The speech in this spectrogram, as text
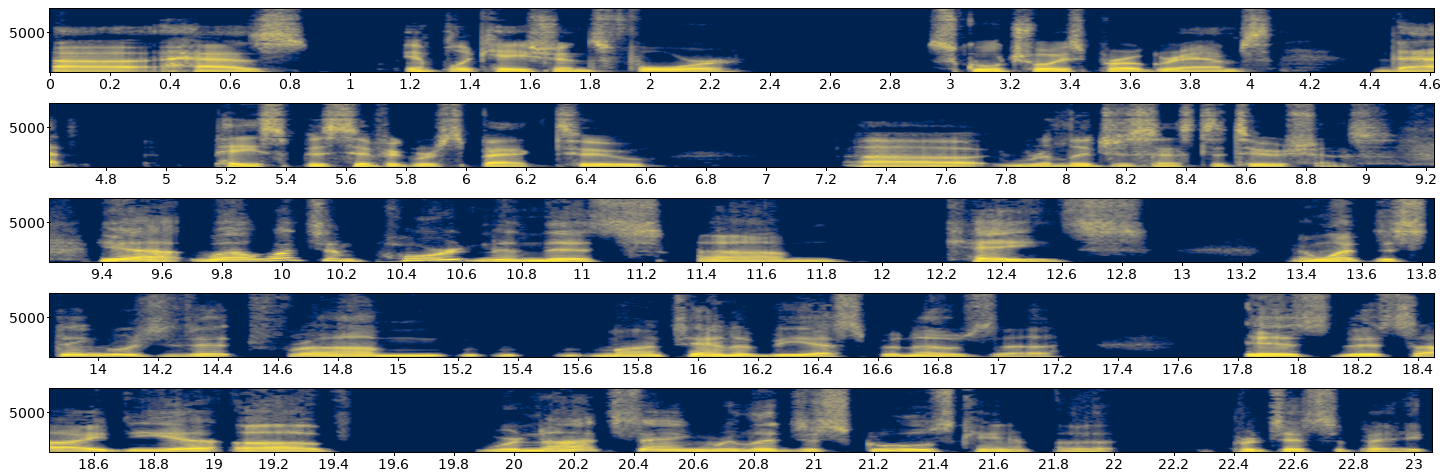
uh, has implications for school choice programs that pay specific respect to uh, religious institutions. Yeah, well, what's important in this um, case and what distinguishes it from Montana v. Espinoza is this idea of we're not saying religious schools can't uh, participate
